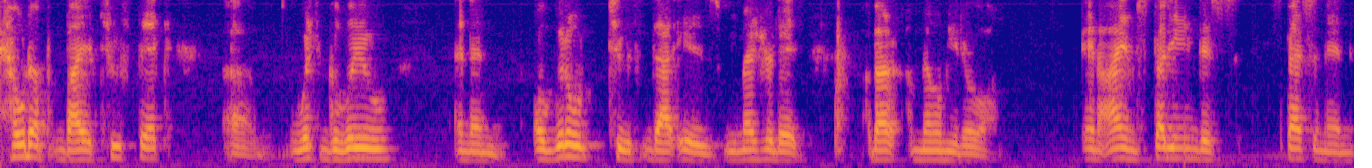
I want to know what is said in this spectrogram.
held up by a toothpick um, with glue, and then a little tooth that is we measured it about a millimeter long, and I am studying this specimen,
